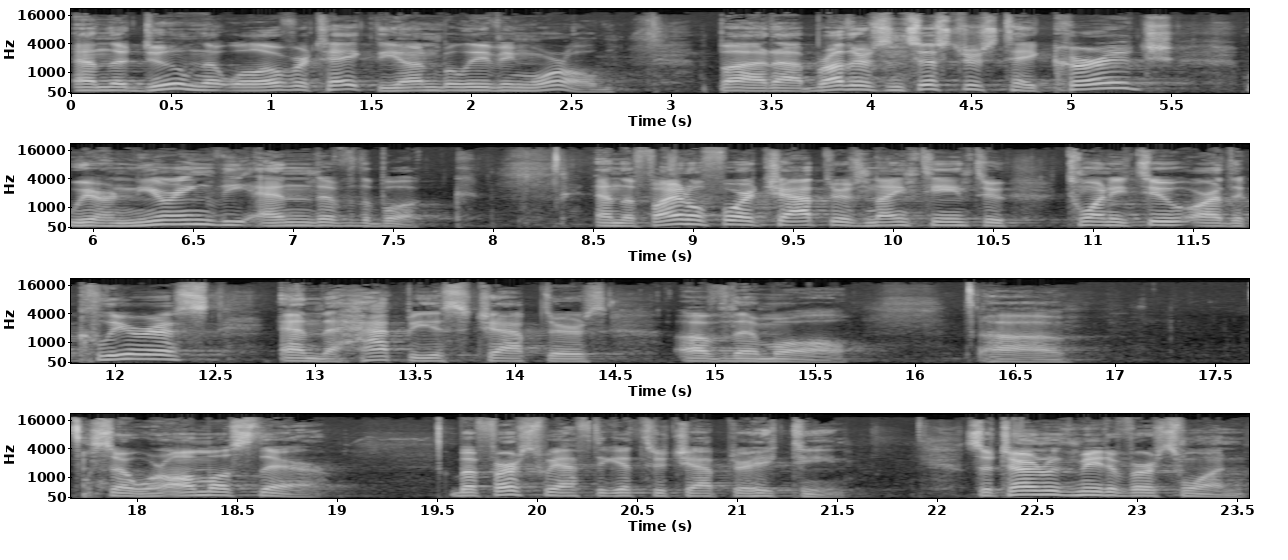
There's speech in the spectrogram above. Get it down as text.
and the doom that will overtake the unbelieving world. But, uh, brothers and sisters, take courage. We are nearing the end of the book. And the final four chapters, 19 through 22, are the clearest and the happiest chapters of them all. Uh, so we're almost there. But first, we have to get through chapter 18. So turn with me to verse 1.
